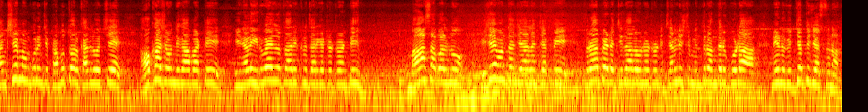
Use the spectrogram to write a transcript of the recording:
సంక్షేమం గురించి ప్రభుత్వాలు కదిలి వచ్చే అవకాశం ఉంది కాబట్టి ఈ నెల ఇరవై ఐదో తారీఖున జరిగేటటువంటి మహాసభలను విజయవంతం చేయాలని చెప్పి సూర్యాపేట జిల్లాలో ఉన్నటువంటి జర్నలిస్టు మిత్రులందరికీ కూడా నేను విజ్ఞప్తి చేస్తున్నాను.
